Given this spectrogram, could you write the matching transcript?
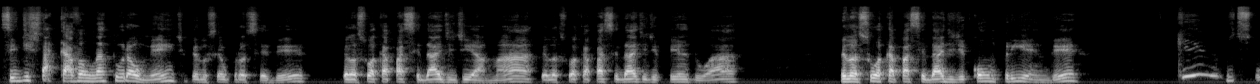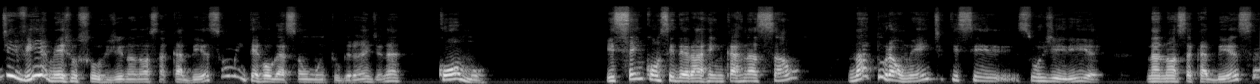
se destacavam naturalmente pelo seu proceder, pela sua capacidade de amar, pela sua capacidade de perdoar, pela sua capacidade de compreender, que devia mesmo surgir na nossa cabeça uma interrogação muito grande, né? Como? E sem considerar a reencarnação, naturalmente que se surgiria na nossa cabeça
